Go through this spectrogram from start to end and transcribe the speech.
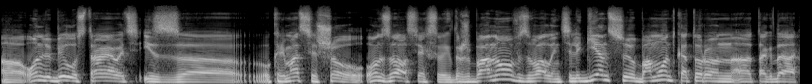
Он любил устраивать из кремации шоу. Он звал всех своих дружбанов, звал интеллигенцию, Бамонт, который он тогда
